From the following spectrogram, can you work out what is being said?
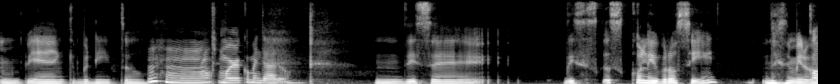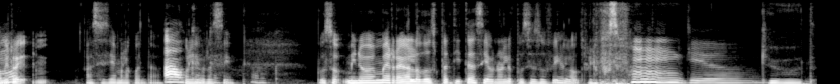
Bien, qué bonito. ujú, muy recomendado. Mm, Dice. Dices que es con libros, sí. Dice, mi novio me ¿Cómo? re- Así se llama la cuenta. Ah, con ok, libros, ok. sí. Puso, mi novio me regaló dos plantitas y a uno le puse Sofía y a la otra le puse. Cute. Cute.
